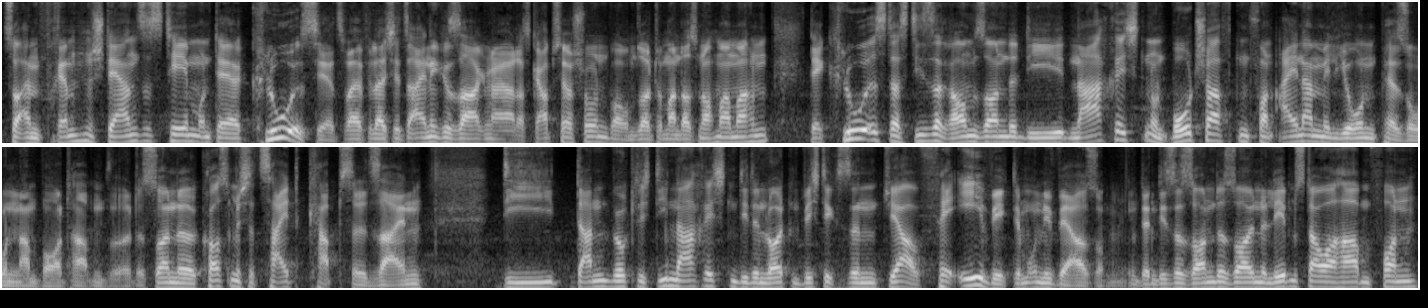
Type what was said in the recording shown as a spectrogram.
zu einem fremden Sternsystem. Und der Clou ist jetzt, weil vielleicht jetzt einige sagen, naja, das gab's ja schon, warum sollte man das nochmal machen? Der Clou ist, dass diese Raumsonde die Nachrichten und Botschaften von einer Million Personen an Bord haben wird. Es soll eine kosmische Zeitkapsel sein, die dann wirklich die Nachrichten, die den Leuten wichtig sind, ja, verewigt im Universum. Denn diese Sonde soll eine Lebensdauer haben von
